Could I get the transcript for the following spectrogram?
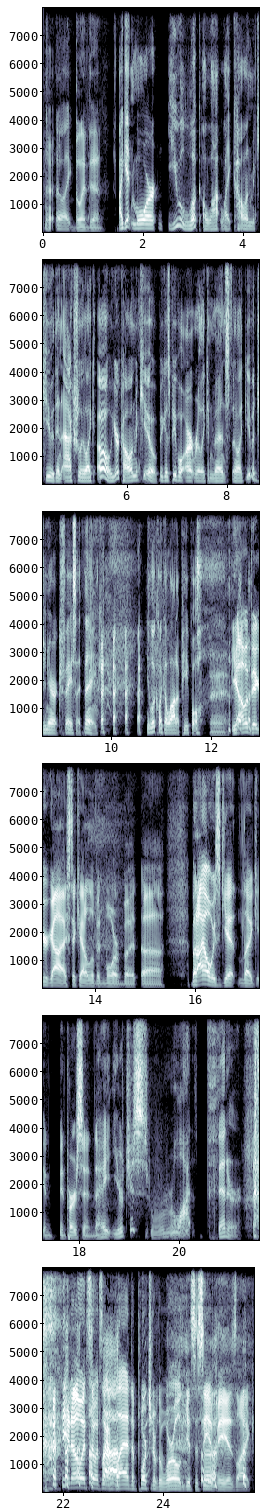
they're, they're like, Blend in. I get more. You look a lot like Collin McHugh than actually like, oh, you're Collin McHugh, because people aren't really convinced. They're like, you have a generic face. I think you look like a lot of people. yeah, I'm a bigger guy. I stick out a little bit more, but uh but I always get like in in person, hey, you're just a lot thinner. you know, and so it's like I'm glad the portrait of the world gets to see of me is like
